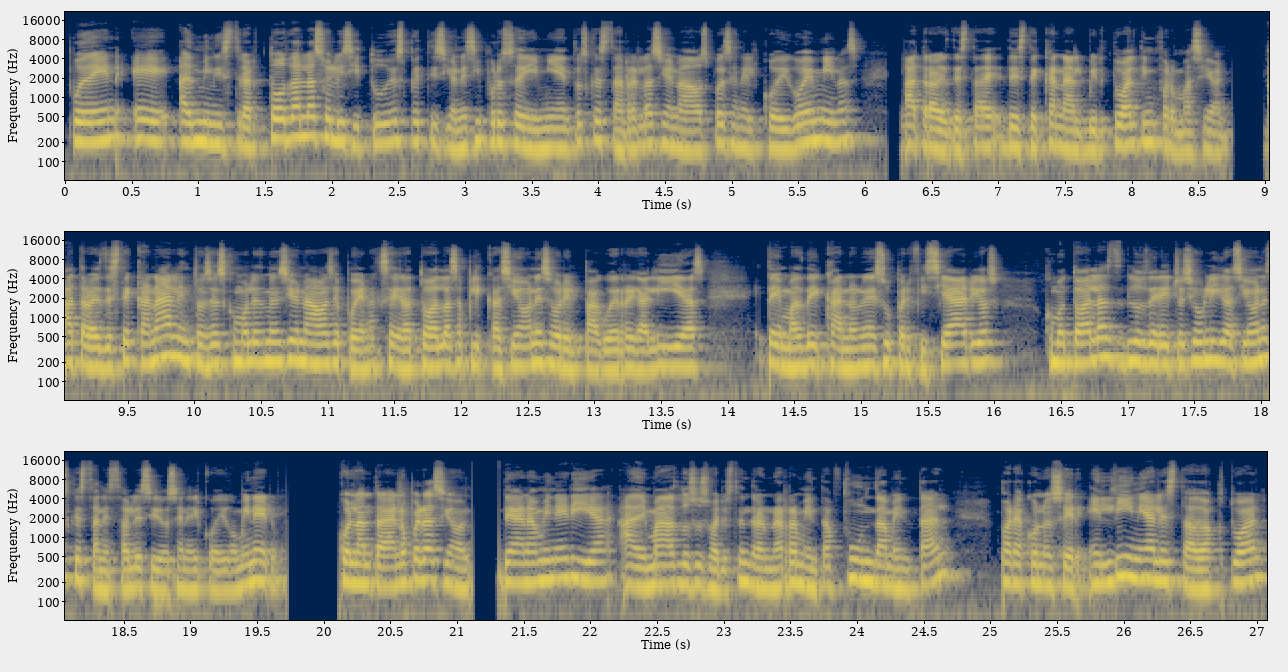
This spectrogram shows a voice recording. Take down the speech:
pueden eh, administrar todas las solicitudes, peticiones y procedimientos que están relacionados pues, en el código de minas a través de, esta, de este canal virtual de información. A través de este canal, entonces, como les mencionaba, se pueden acceder a todas las aplicaciones sobre el pago de regalías, temas de cánones superficiarios, como todos los derechos y obligaciones que están establecidos en el código minero. Con la entrada en operación de Ana Minería, además, los usuarios tendrán una herramienta fundamental para conocer en línea el estado actual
